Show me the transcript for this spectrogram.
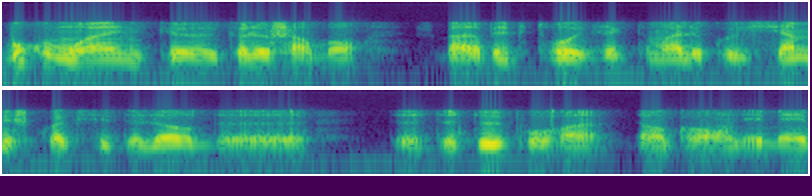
beaucoup moins que, que le charbon. Je ne me rappelle plus trop exactement le coefficient, mais je crois que c'est de l'ordre de, de, 2 pour 1. Donc, on émet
